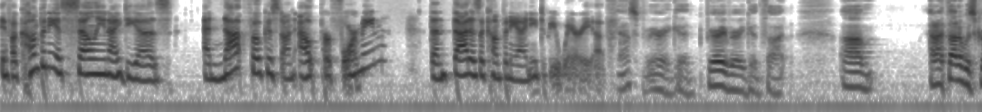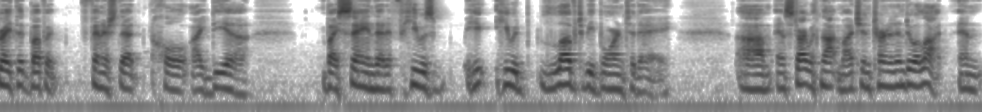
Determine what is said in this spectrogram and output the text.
if a company is selling ideas and not focused on outperforming, then that is a company I need to be wary of. That's very good. Very, very good thought. Um, and I thought it was great that Buffett finished that whole idea by saying that if he was, he, he would love to be born today um, and start with not much and turn it into a lot. And,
